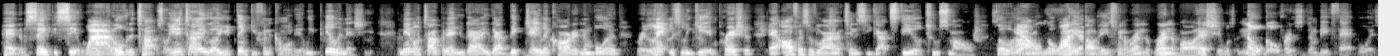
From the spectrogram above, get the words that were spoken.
had them safety sit wide over the top. So anytime you oh, you think you finna come over here, we peeling that shit. And then on top of that, you got you got big Jalen Carter and them boys relentlessly getting pressure. That offensive line Tennessee got still too small. So Yeah. I don't know why they Yeah. thought they was finna run the run the ball. That shit was a no-go versus them big fat boys.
